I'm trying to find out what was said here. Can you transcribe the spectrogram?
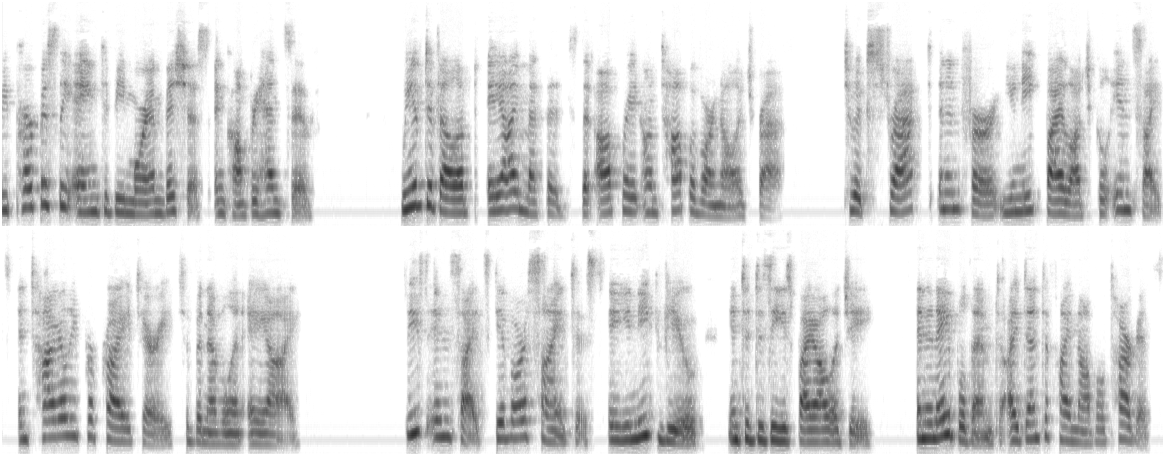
We purposely aim to be more ambitious and comprehensive. We have developed AI methods that operate on top of our knowledge graph to extract and infer unique biological insights entirely proprietary to benevolent AI. These insights give our scientists a unique view into disease biology and enable them to identify novel targets,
